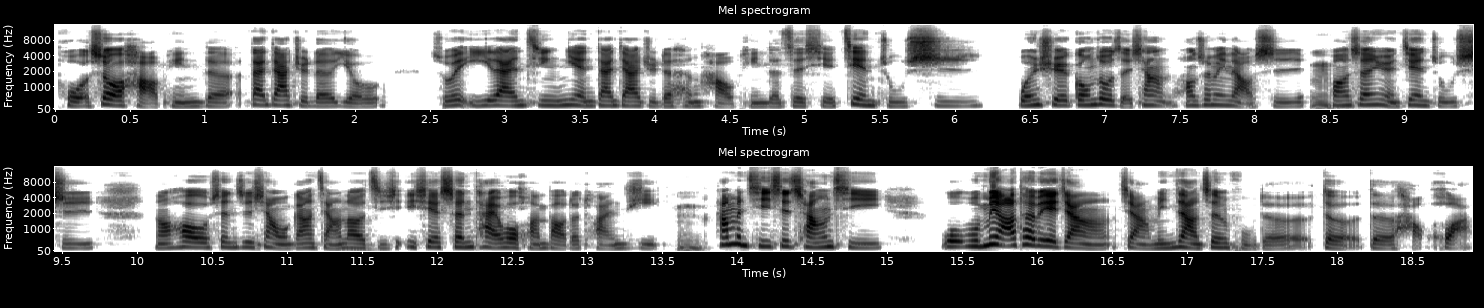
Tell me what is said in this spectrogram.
颇受好评的，大家觉得有所谓宜兰经验，大家觉得很好评的这些建筑师、文学工作者，像黄春明老师、黄生远建筑师，嗯、然后甚至像我刚刚讲到几一些生态或环保的团体，嗯，他们其实长期，我我没有要特别讲讲民进党政府的的的好话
